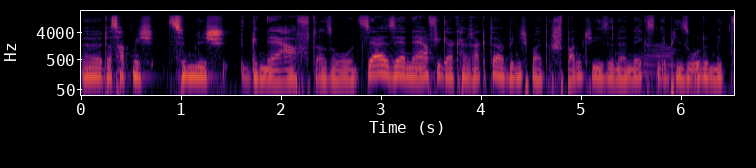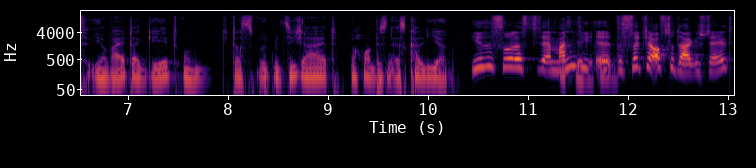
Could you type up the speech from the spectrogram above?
Äh, das hat mich ziemlich genervt. Also sehr, sehr nerviger Charakter. Bin ich mal gespannt, wie es in der nächsten ja. Episode mit ihr weitergeht und das wird mit Sicherheit noch mal ein bisschen eskalieren eskalieren. Hier ist es so, dass dieser Mann, wie, äh, das wird ja oft so dargestellt,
